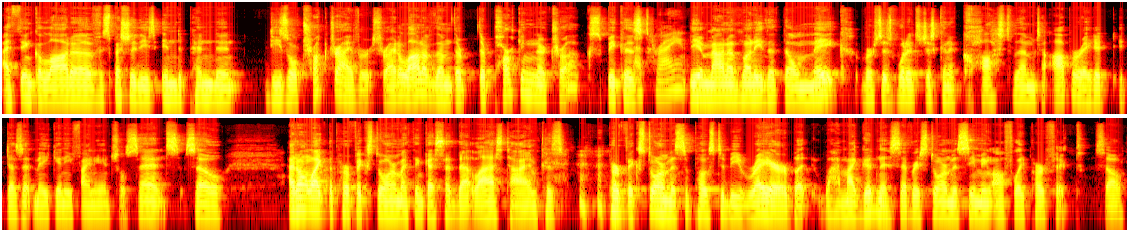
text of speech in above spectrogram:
I think a lot of, especially these independent diesel truck drivers, right? A lot of them they're they're parking their trucks because right. the amount of money that they'll make versus what it's just going to cost them to operate it, it doesn't make any financial sense. So I don't like the perfect storm. I think I said that last time because perfect storm is supposed to be rare, but wow, my goodness, every storm is seeming awfully perfect. So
